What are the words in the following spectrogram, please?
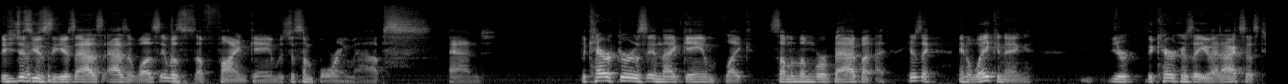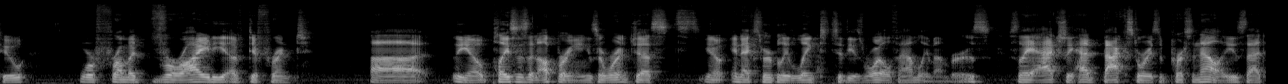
if you just used the units as as it was, it was a fine game. It was just some boring maps and the characters in that game like some of them were bad, but here's the thing: in Awakening, your the characters that you had access to were from a variety of different uh you know places and upbringings. Or weren't just you know inexorably linked to these royal family members. So they actually had backstories and personalities that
